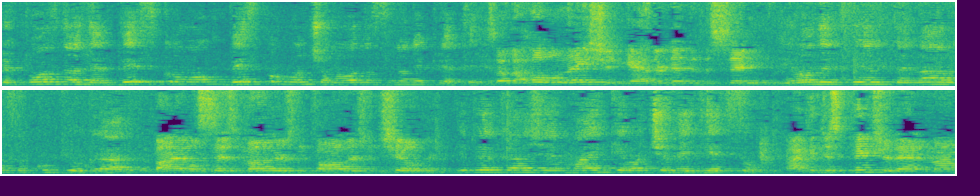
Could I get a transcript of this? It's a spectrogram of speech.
prepoznao da je beskomo- bespomoćan u odnosu na neprijatelja. So the whole nation gathered into the city. I onda je cijeli taj narod sakupio u gradu. The Bible says mothers and fathers and children. Biblija kaže majke, i could just picture that in my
